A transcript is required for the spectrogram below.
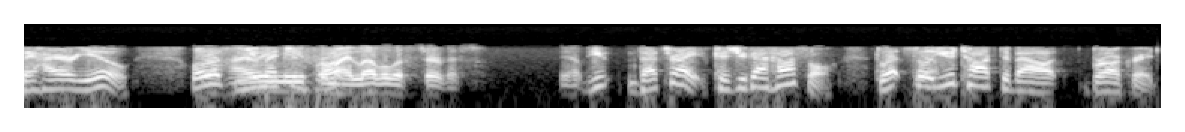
they hire you. Well, They're listen, you hiring mentioned me for bro- my level of service. Yep. You, that's right, because you got hustle. Let, so Yeah. you talked about brokerage.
